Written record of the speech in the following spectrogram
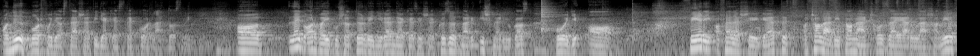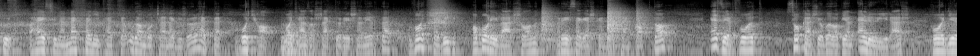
a nők borfogyasztását igyekeztek korlátozni. A legarhaikusabb törvényi rendelkezések között már ismerjük azt, hogy a férj a feleséget a családi tanács hozzájárulása nélkül a helyszínen megfenyíthette, uram bocsán meg is ölhette, hogyha vagy házasságtörésen érte, vagy pedig, ha boríváson részegeskedésen kapta. Ezért volt szokásjog alapján előírás, hogy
